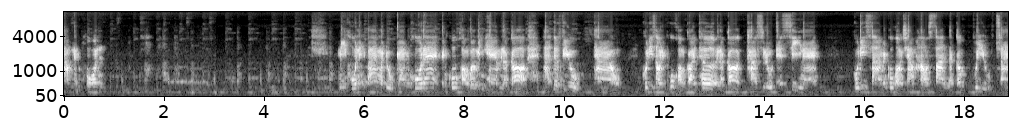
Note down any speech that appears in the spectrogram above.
ต่ำนะทุกคน มีคู่ไหนบ้างมาดูกัน คู่แรกเป็นคู่ของเบอร์มิงแฮมแล้วก็อาร์เดอร์ฟิลด์ทาวคู่ที่สองเป็นคู่ของกอยเทอร์ แล้วก็คาสรูเอสซีนะ คู่ที่สามเป็นคู่ของชาร์ปเฮาสันแล้วก็วิลจ้า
